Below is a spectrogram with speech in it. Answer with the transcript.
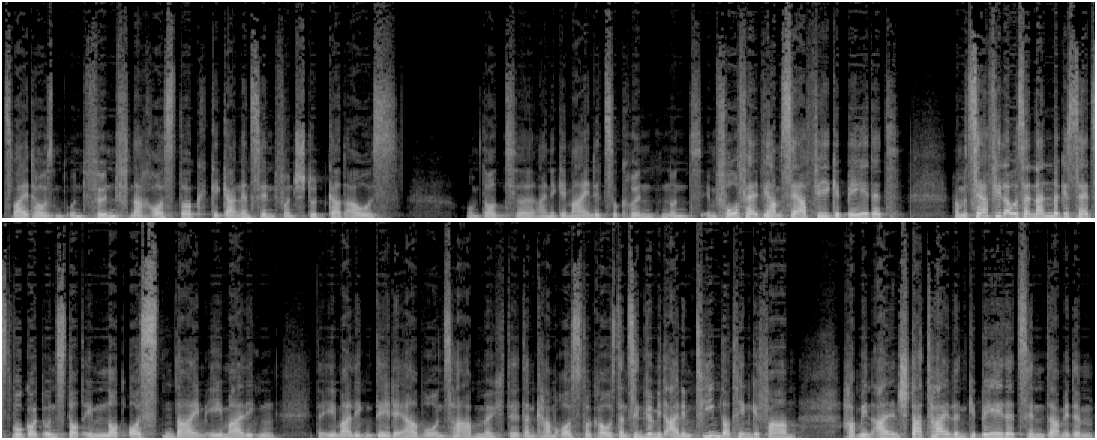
2005 nach Rostock gegangen sind, von Stuttgart aus, um dort äh, eine Gemeinde zu gründen. Und im Vorfeld, wir haben sehr viel gebetet, haben uns sehr viel auseinandergesetzt, wo Gott uns dort im Nordosten, da im ehemaligen, der ehemaligen DDR, wo uns haben möchte. Dann kam Rostock raus. Dann sind wir mit einem Team dorthin gefahren, haben in allen Stadtteilen gebetet, sind da mit dem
